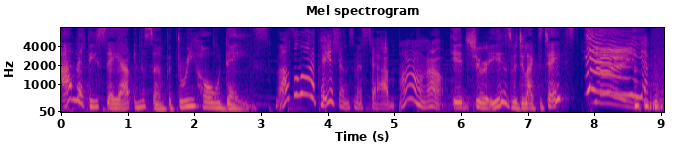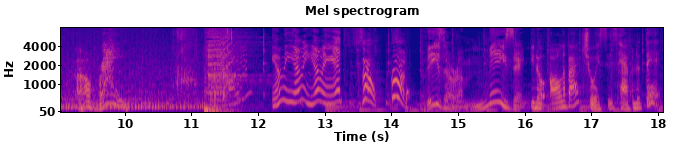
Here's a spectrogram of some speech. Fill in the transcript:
I let these stay out in the sun for three whole days. That's a lot of patience, Miss Tab. I don't know. It sure is. Would you like to taste? Yay! All right. Yummy, yummy, yummy. It's so good. These are amazing. You know, all of our choices have an effect.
